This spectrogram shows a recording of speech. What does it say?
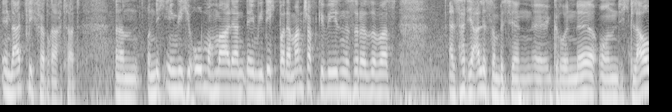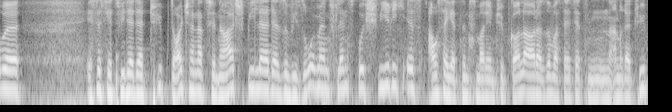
in Leipzig verbracht hat. Ähm, und nicht irgendwie hier oben nochmal dann irgendwie dicht bei der Mannschaft gewesen ist oder sowas. Also es hat ja alles so ein bisschen äh, Gründe und ich glaube, ist es jetzt wieder der Typ deutscher Nationalspieler, der sowieso immer in Flensburg schwierig ist? Außer jetzt nimmst du mal den Typ Goller oder sowas, der ist jetzt ein anderer Typ.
